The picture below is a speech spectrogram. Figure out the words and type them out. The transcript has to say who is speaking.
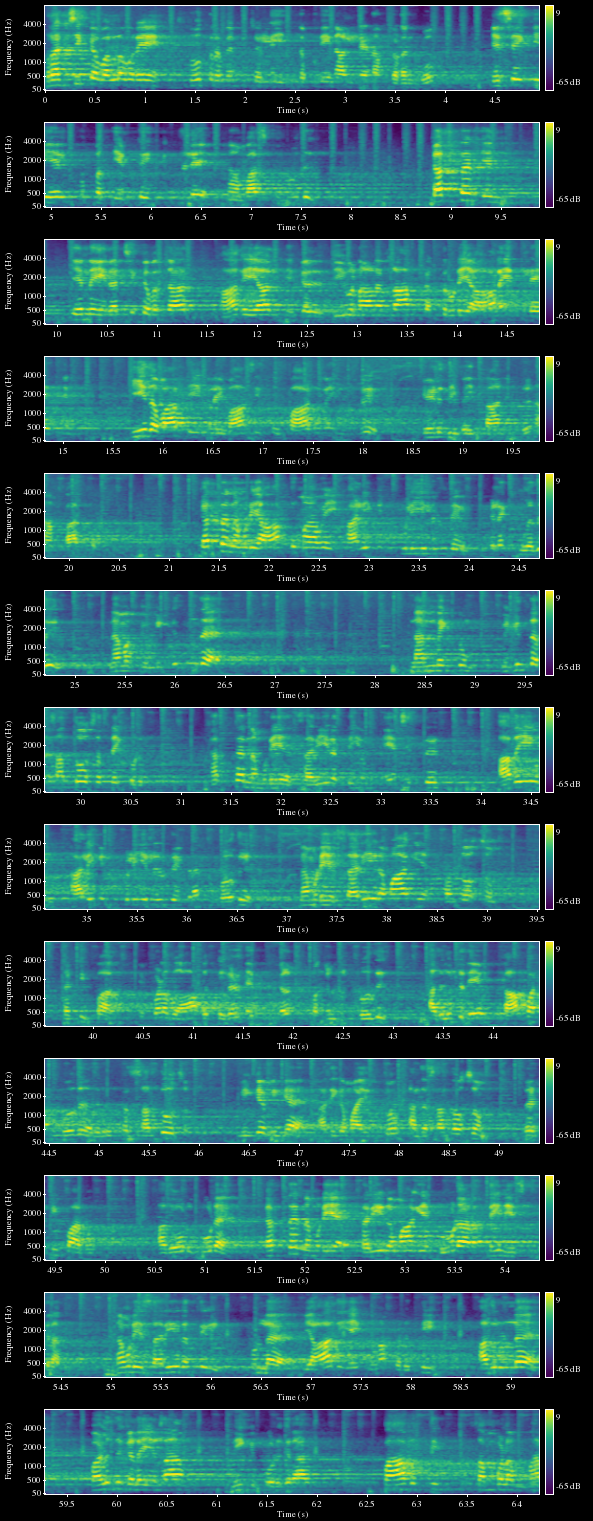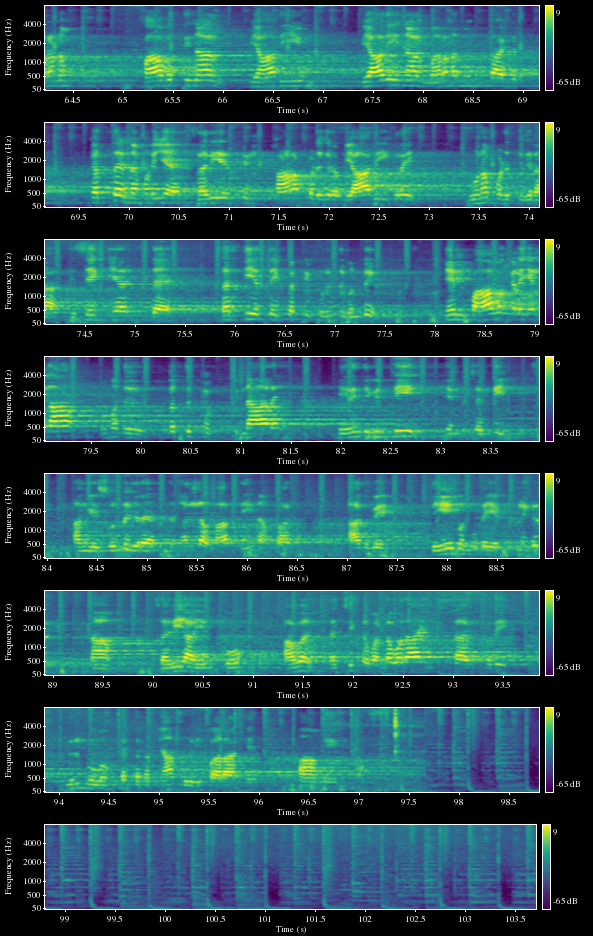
Speaker 1: ரட்சிக்க வல்லவரே ஸ்தோத்திரம் என்று சொல்லி இந்த புதிய நாளிலே நாம் தொடங்குவோம். எஸ்ஐகியல் முப்பத்தி எட்டு இதிலே நாம் வாசிக்கும் போது கத்தர் என் என்னை ரட்சிக்க வந்தார். ஆகையால் எங்கள் ஜீவனாலெல்லாம் கத்தருடைய ஆலயத்திலே என் கீத வார்த்தைகளை வாசித்து பாடுவேன் என்று எழுதி வைத்தான் என்று நாம் பார்க்கிறோம் கத்த நம்முடைய ஆத்மாவை அழிவின் குழியிலிருந்து விளக்குவது நமக்கு மிகுந்த நன்மைக்கும் மிகுந்த சந்தோஷத்தை கொடுக்கும் கத்த நம்முடைய சரீரத்தையும் நேசித்து அதையும் அழிவின் குழியிலிருந்து விளக்கும் போது நம்முடைய சரீரமாகிய சந்தோஷம் கண்டிப்பாக எவ்வளவு ஆபத்துகள் நெருக்கங்கள் துன்பங்கள் போது அதிலிருந்து தேவன் காப்பாற்றும் போது அதில் இருக்கிற சந்தோஷம் மிக மிக அதிகமாயிருக்கும் அந்த சந்தோஷம் ரெட்டிப்பாகும் அதோடு கூட கத்த நம்முடைய சரீரமாகிய கூடாரத்தை நேசிக்கிறார். நம்முடைய சரீரத்தில் உள்ள வியாதியை குணப்படுத்தி அதில் உள்ள பழுதுகளை எல்லாம் நீக்கி போடுகிறார். பாவத்தின் சம்பளம் மரணம் பாவத்தினால் வியாதியும் வியாதியினால் மரணமும் உண்டாகிறது. கத்த நம்முடைய சரீரத்தில் காணப்படுகிற வியாதிகளை குணப்படுத்துகிறார். இசைக்கிய இந்த சத்தியத்தை பற்றி புரிந்து கொண்டு என் பாவங்களையெல்லாம் உமது முகத்துக்கு பின்னாலே எரிந்து விட்டீர் என்று சொல்லி அங்கே சொல்லுகிற அந்த நல்ல வார்த்தையை நாம் பார்க்கிறோம். ஆகவே தேவனுடைய பிள்ளைகள் நாம் சரியாக இருப்போம். அவர் ரச்சிக்க வல்லவராய் இருக்கிறார் என்பதை விரும்புவோம். கட்டணம் ஞாபகம் ஆசீர்வதிப்பாராக. ஆமென்.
